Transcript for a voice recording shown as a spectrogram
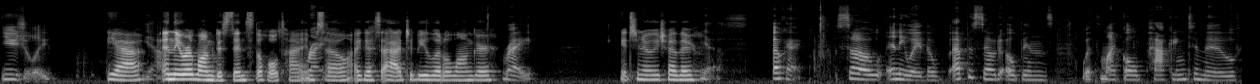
Usually, Yeah, Yeah. and they were long distance the whole time, Right. so I guess it had to be a little longer. right? Get to know each other. Yes. Okay. So anyway, the episode opens with Michaela packing to move,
